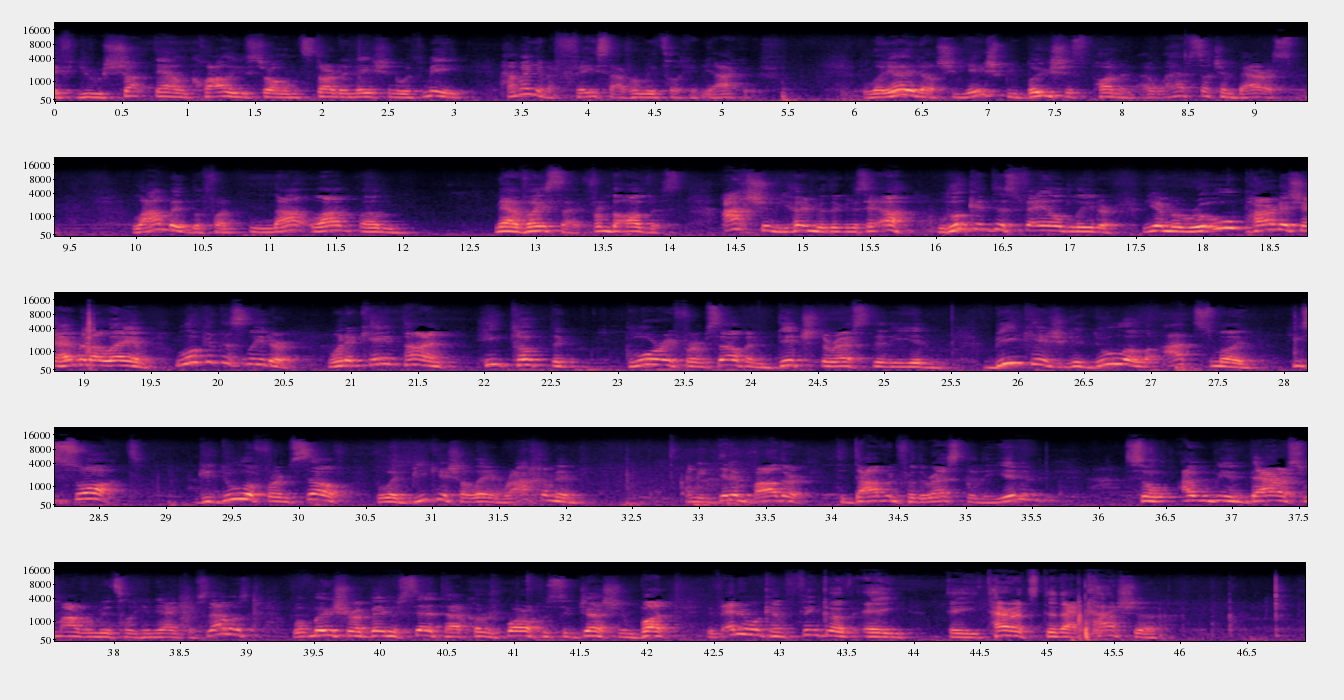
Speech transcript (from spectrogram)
if you shut down Klal Yisrael and start a nation with me. How am I going to face Avram Yitzchak and Yaakov? I will have such embarrassment. Not um, from the Avos. They're going to say, ah, look at this failed leader. Look at this leader. When it came time, he took the glory for himself and ditched the rest of the Yidden. He sought gedula for himself. And he didn't bother to daven for the rest of the Yidden. So I will be embarrassed from Avram Yitzchak and Yaakov. So that was what Moshe Rabbeinu said to HaKadosh Baruch Hu's suggestion. But if anyone can think of a, a teretz to that kasha,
